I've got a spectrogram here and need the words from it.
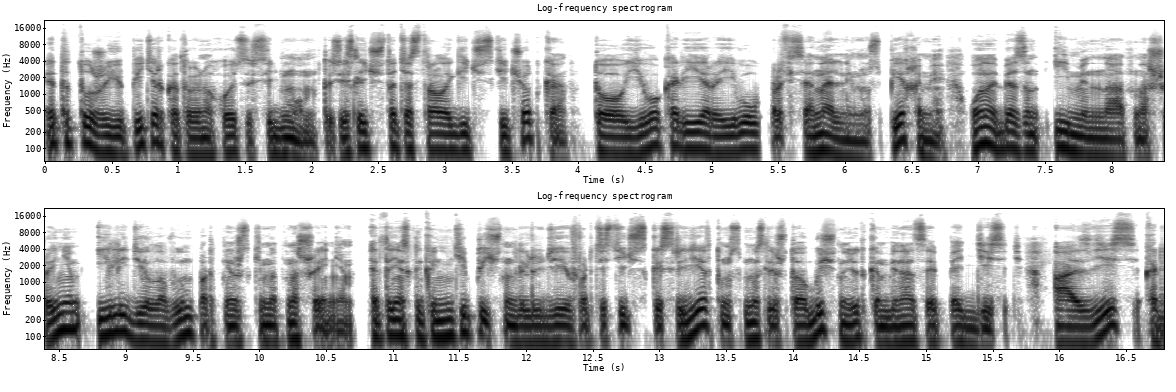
это тоже Юпитер, который находится в седьмом. То есть, если читать астрологически четко, то его карьера, его профессиональными успехами он обязан именно отношениям или деловым партнерским отношениям. Это несколько нетипично для людей в артистической среде, в том смысле, что обычно идет комбинация 5-10. А здесь карьера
